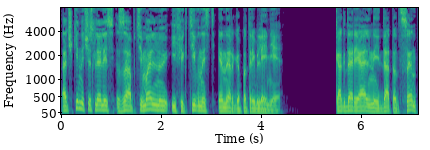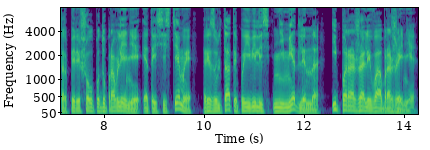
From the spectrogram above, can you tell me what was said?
очки начислялись за оптимальную эффективность энергопотребления. Когда реальный дата-центр перешел под управление этой системы, результаты появились немедленно и поражали воображение.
